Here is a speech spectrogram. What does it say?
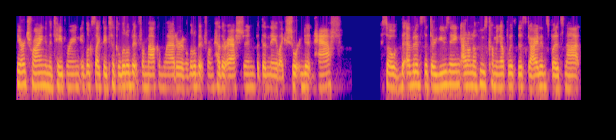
they are trying in the tapering. It looks like they took a little bit from Malcolm Lader and a little bit from Heather Ashton, but then they like shortened it in half. So the evidence that they're using, I don't know who's coming up with this guidance, but it's not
